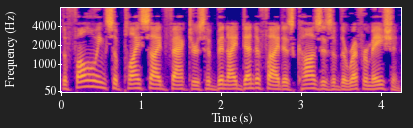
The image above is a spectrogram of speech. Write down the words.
The following supply-side factors have been identified as causes of the Reformation.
